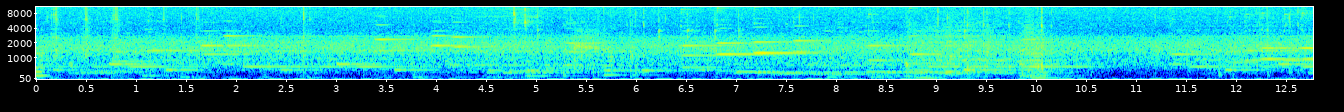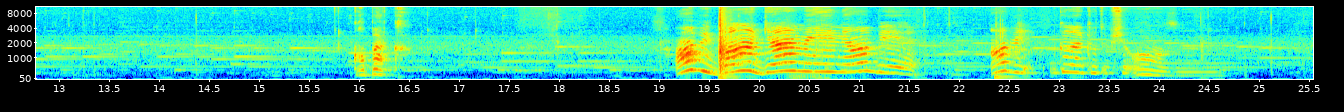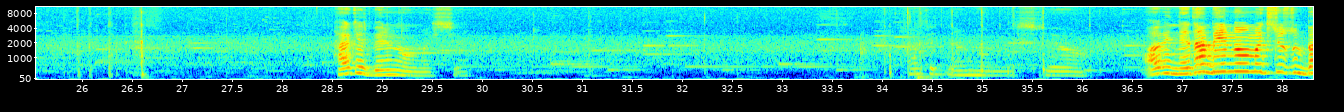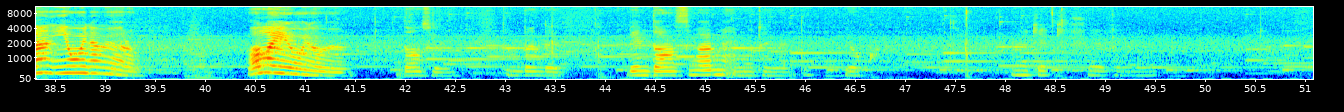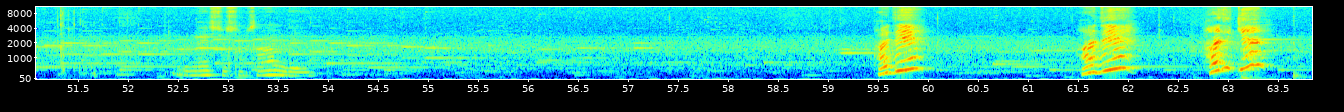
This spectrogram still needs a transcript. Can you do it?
Kapak. Abi bana gelmeyin abi. Abi bu kadar kötü bir şey olamaz yani. Herkes benimle olmak istiyor. Herkes benimle olmak istiyor. Abi neden benimle olmak istiyorsun? Ben iyi oynamıyorum. Vallahi iyi oynamıyorum. Dans ediyorum. Ben de. Benim dansım var mı? Emote verdi. Yok. Tek şey yapabilirim. Abi ne istiyorsun? Sana mı dedim? Hadi. Hadi. Hadi gel.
